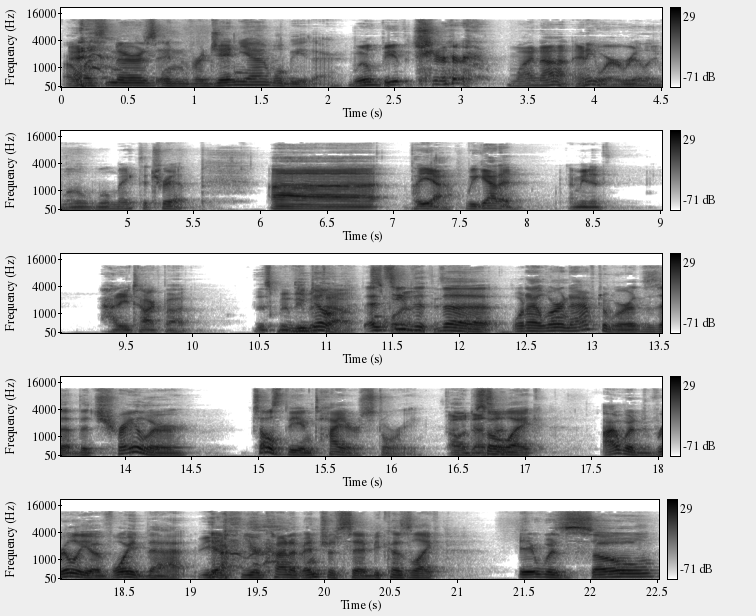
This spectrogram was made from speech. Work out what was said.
Our listeners in Virginia will be there. We'll be the, sure. Why not? Anywhere really. We'll we'll make the trip. Uh, but yeah, we gotta. I mean, it's, how do you talk about this movie? You don't. And see the, the what I learned afterwards is that the trailer tells the entire story. oh, does so it? like I would really avoid that Yeah. if you're kind of interested because like it was so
